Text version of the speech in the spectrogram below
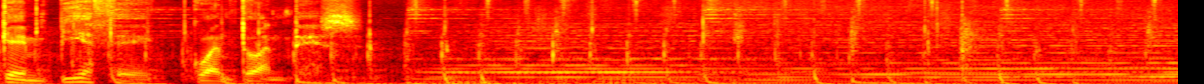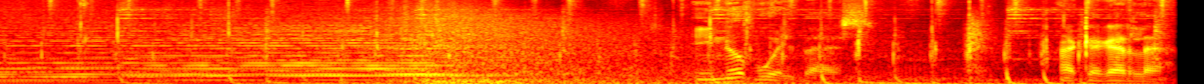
Que empiece cuanto antes. Y no vuelvas a cagarla.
